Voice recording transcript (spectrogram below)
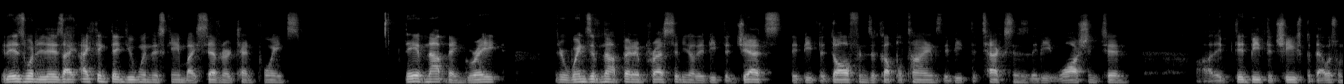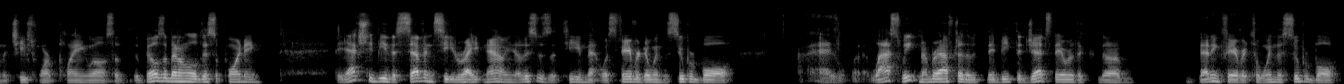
it is what it is. I, I think they do win this game by seven or ten points. They have not been great. Their wins have not been impressive. You know, they beat the Jets, they beat the Dolphins a couple times, they beat the Texans, they beat Washington. Uh, they did beat the Chiefs, but that was when the Chiefs weren't playing well. So the Bills have been a little disappointing. They'd actually be the seven seed right now. You know, this was a team that was favored to win the Super Bowl as last week. Remember, after the, they beat the Jets, they were the, the betting favorite to win the Super Bowl.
